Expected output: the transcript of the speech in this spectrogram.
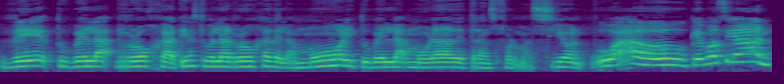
de tu vela roja. Tienes tu vela roja del amor y tu vela morada de transformación. ¡Wow! ¡Qué emoción!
